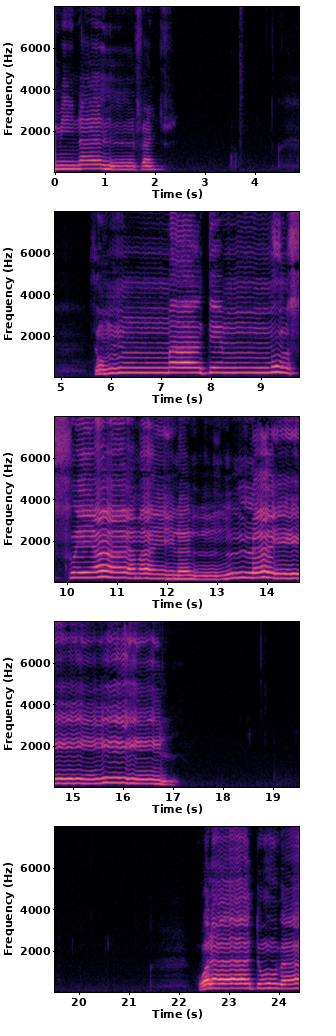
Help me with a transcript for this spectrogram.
من الفجر. ثم أتموا الصيام إلى الليل. ولا تباشروهن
